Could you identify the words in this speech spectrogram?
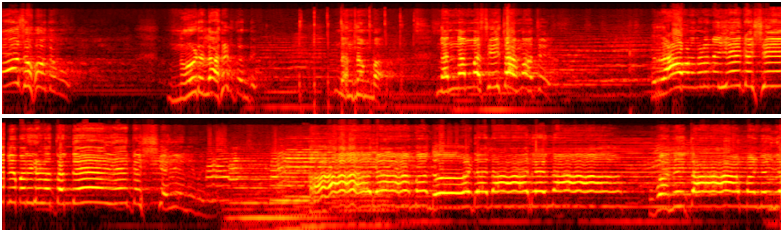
ಮೋಸ ಹೋದವು. ನೋಡಲಾರ ತಂದೆ ನನ್ನಮ್ಮ ನನ್ನಮ್ಮ ಸೀತಾಮಾತೆ ಏಕ ಶೈಲಿ ಬರಿಗಳ ತಂದೆ, ಏಕಶೈಲಿ ಬರಿ ಆ ರಾಮ ನೋಡಲಾರನ ವನಿತಾಮಣಿಯ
